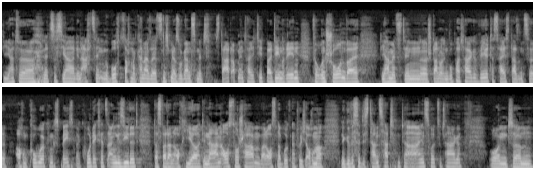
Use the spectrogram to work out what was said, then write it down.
die hatte letztes Jahr den 18. Geburtstag. Man kann also jetzt nicht mehr so ganz mit Start-up-Mentalität bei denen reden. Für uns schon, weil die haben jetzt den äh, Standort in Wuppertal gewählt. Das heißt, da sind sie auch im Coworking Space bei Codex jetzt angesiedelt, dass wir dann auch hier den nahen Austausch haben, weil Osnabrück natürlich auch immer eine gewisse Distanz hat mit der A1 heutzutage. Und ähm,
